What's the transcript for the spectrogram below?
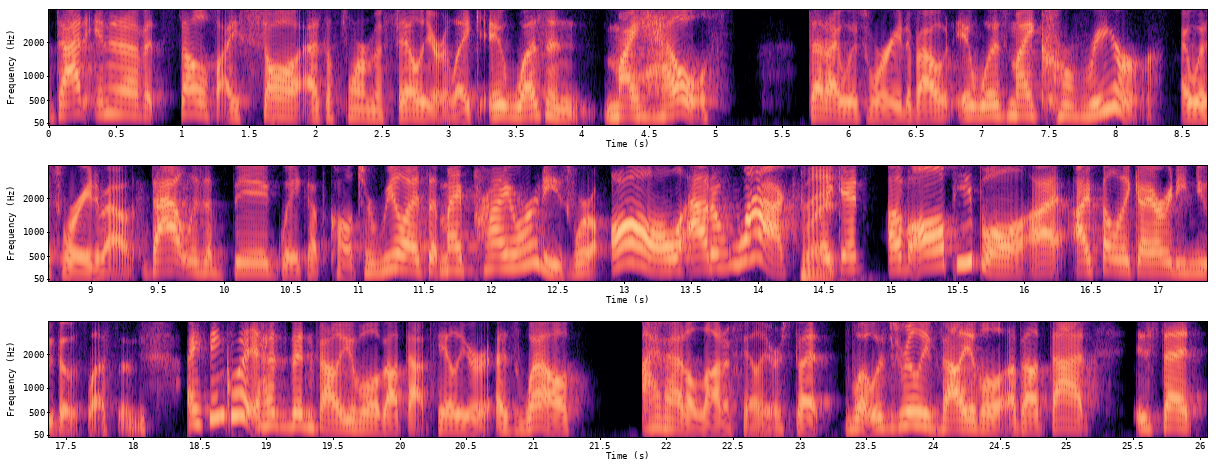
That, in and of itself, I saw as a form of failure. Like it wasn't my health that I was worried about. It was my career I was worried about. That was a big wake up call to realize that my priorities were all out of whack. Right. Like, of all people, I, I felt like I already knew those lessons. I think what has been valuable about that failure as well, I've had a lot of failures, but what was really valuable about that is that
